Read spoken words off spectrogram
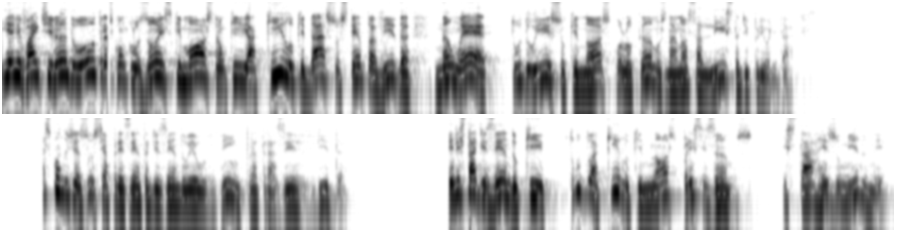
E ele vai tirando outras conclusões que mostram que aquilo que dá sustento à vida não é tudo isso que nós colocamos na nossa lista de prioridades. Mas quando Jesus se apresenta dizendo: Eu vim para trazer vida, ele está dizendo que tudo aquilo que nós precisamos está resumido nele.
